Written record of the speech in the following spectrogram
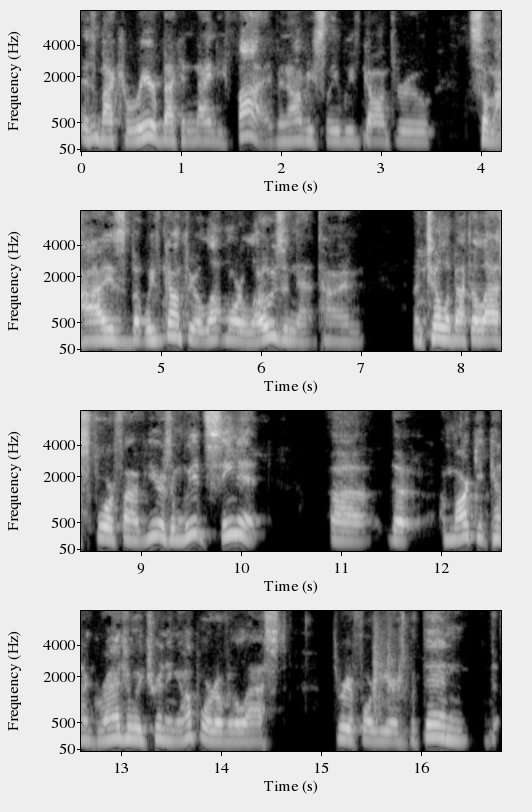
as my career back in 95 and obviously we've gone through some highs but we've gone through a lot more lows in that time until about the last four or five years and we had seen it uh, the market kind of gradually trending upward over the last three or four years but then th-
